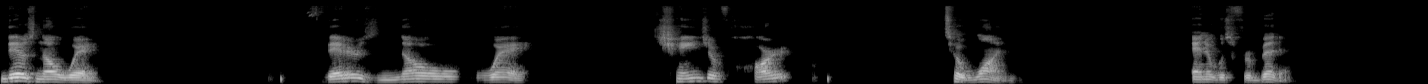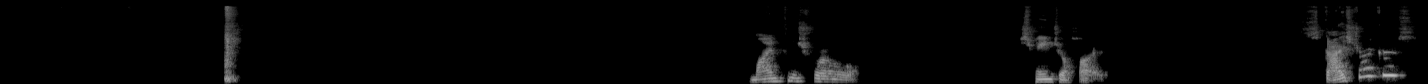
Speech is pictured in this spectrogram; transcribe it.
There's no way. There's no way. Change of heart to one, and it was forbidden. Mind control. Change your heart. Sky Strikers?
